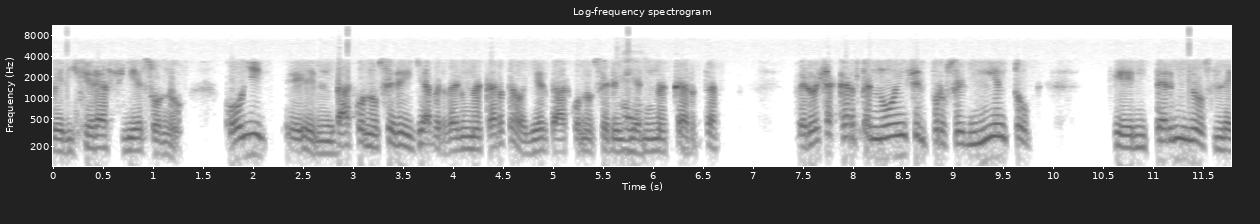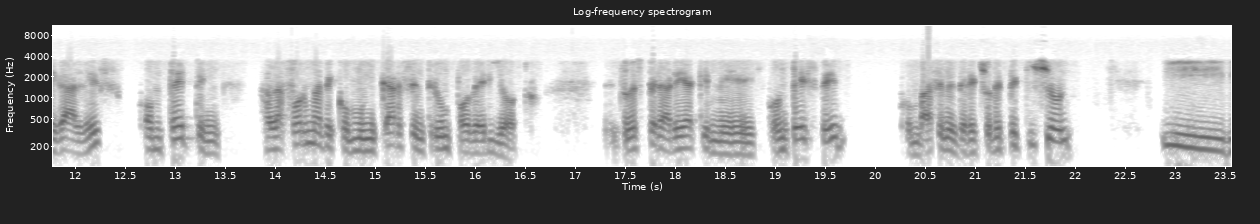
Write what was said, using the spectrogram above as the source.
me dijera si es o no. Hoy eh, da a conocer ella, ¿verdad? En una carta, o ayer da a conocer ella en una carta pero esa carta no es el procedimiento que en términos legales competen a la forma de comunicarse entre un poder y otro. Entonces esperaré a que me conteste con base en el derecho de petición y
